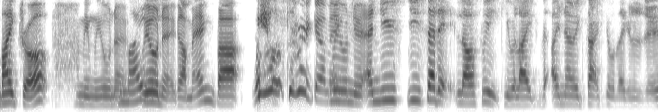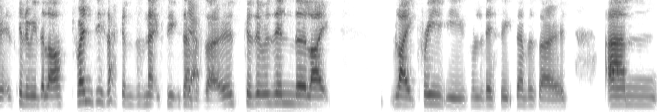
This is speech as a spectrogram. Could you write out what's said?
Mic drop. I mean we all know we all know it coming, but we all saw it coming. we all knew it. And you you said it last week. You were like, I know exactly what they're gonna do. It's gonna be the last twenty seconds of next week's Yeah. episode because it was in the like like preview for this week's episode. Um,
